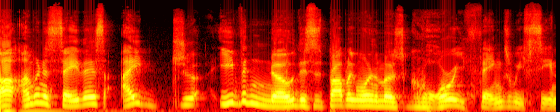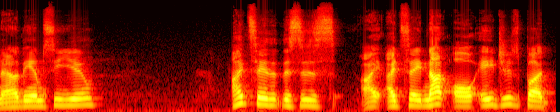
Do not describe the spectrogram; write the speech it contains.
Uh, I'm gonna say this. I do, even know this is probably one of the most gory things we've seen out of the MCU. I'd say that this is I, I'd say not all ages, but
